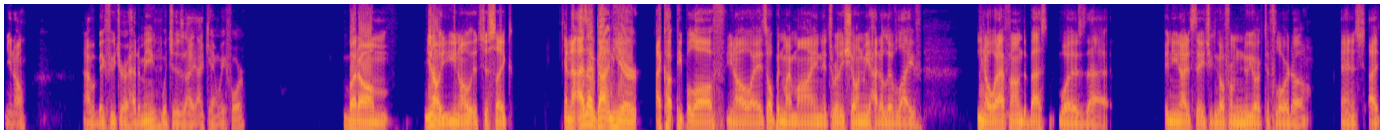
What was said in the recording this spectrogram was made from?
you know. I have a big future ahead of me, which is I, I can't wait for. But um, you know, you know, it's just like and as I've gotten here, I cut people off, you know, it's opened my mind. It's really shown me how to live life. You know, what I found the best was that in the United States, you can go from New York to Florida, and it's I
